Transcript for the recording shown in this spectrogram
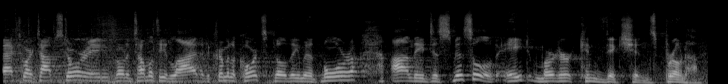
Back to our top story. Brónagh Tumulty live at the criminal courts building with more on the dismissal of eight murder convictions. Brónagh.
